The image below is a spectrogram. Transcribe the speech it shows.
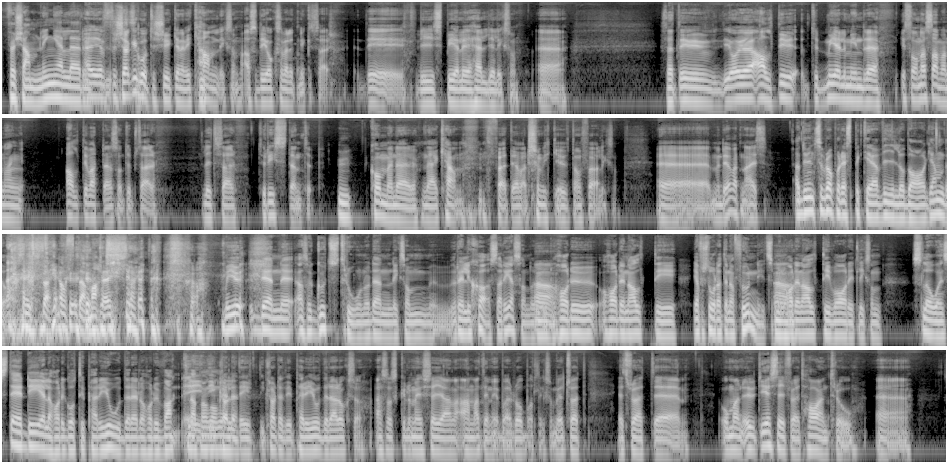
församling eller? Nej, jag försöker gå till kyrkan när vi kan. Liksom. Alltså, det är också väldigt mycket så här. Det, vi spelar ju helger liksom. Eh, så att det, är- jag har alltid, typ mer eller mindre, i sådana sammanhang, alltid varit den som typ så här, lite så här turisten typ. Mm. Kommer när, när jag kan, för att det har varit så mycket utanför. Liksom. Eh, men det har varit nice. Ja, du är inte så bra på att respektera vilodagen då. Ofta match. Men ju, den eh, alltså gudstron och den liksom religiösa resan, då, Ja. har, du, har den alltid, jag förstår att den har funnits, men Ja. har den alltid varit liksom slow and steady eller har det gått i perioder eller har du vacklat Nej, någon det, är gång? klart det, är, det är klart att det är perioder där också. Alltså, skulle man ju säga annat är man ju bara robot. Liksom. Jag tror att, jag tror att eh, om man utger sig för att ha en tro eh,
